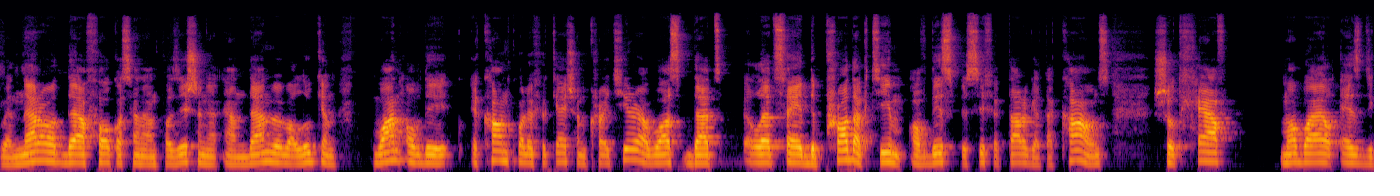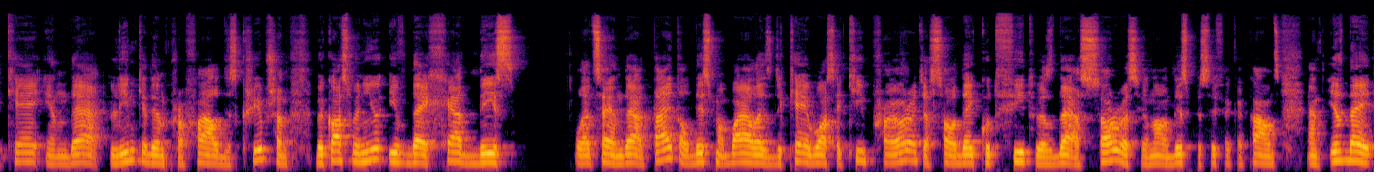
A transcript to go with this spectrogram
we narrowed their focus and positioning, and then we were looking. One of the account qualification criteria was that, let's say, the product team of this specific target accounts should have mobile SDK in their LinkedIn profile description because we knew if they had this let's say in their title, this mobile SDK was a key priority, so they could fit with their service, you know, these specific accounts. And if they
